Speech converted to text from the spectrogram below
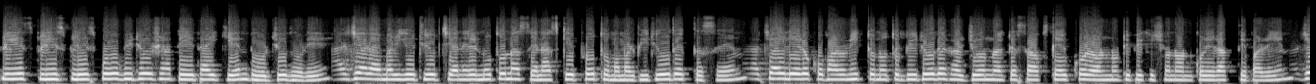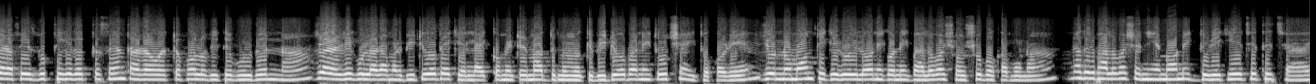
প্লিজ প্লিজ প্লিজ পুরো ভিডিওর সাথে থাকেন, ধৈর্য ধরে। আর যারা আমার ইউটিউব চ্যানেলে নতুন আছেন, আজকে প্রথম আমার ভিডিও দেখতেছেন। তারা চাইলে এরকম আরও নিত্য নতুন ভিডিও দেখার জন্য একটা সাবস্ক্রাইব করে অন নোটিফিকেশন অন করে রাখতে পারেন। আর যারা ফেসবুক থেকে দেখতেছেন, তারাও একটা ফলো দিতে ভুলবেন না। যারা রেগুলার আমার ভিডিও দেখেন লাইক কমেন্টের মাধ্যমে আমাকে ভিডিও বানাইতে উৎসাহিত করেন। জন্য মন থেকে রইল অনেক অনেক ভালোবাসা ও শুভকামনা। আপনাদের ভালোবাসা নিয়ে আমি অনেক দূরে এগিয়ে যেতে চাই।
